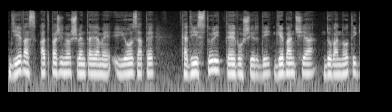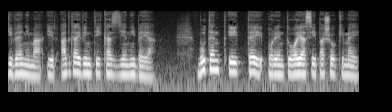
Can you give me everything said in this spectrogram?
Dievas atpažino šventajame Jozape kad jis turi tėvo širdį, gebančią dovanoti gyvenimą ir atgaivinti kasdienybėje. Būtent į tai orientuojasi pašaukimai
